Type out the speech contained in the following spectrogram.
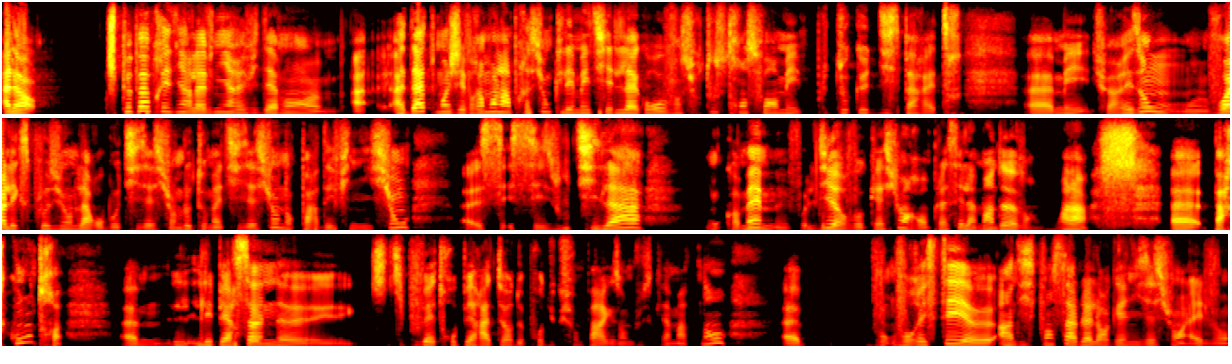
Alors, je peux pas prédire l'avenir évidemment, hem, à à date, moi, j'ai vraiment l'impression que les métiers de l'agro vont surtout se transformer plutôt que de disparaître. Heu, mais tu as raison, on voit l'explosion de la robotisation, de l'automatisation, donc par définition, ces outils-là ont quand même, il faut le dire, vocation à remplacer la main-d'œuvre. Voilà. Par contre, les personnes, qui pouvaient être opérateurs de production, par exemple, jusqu'à maintenant, vont rester, indispensables à l'organisation. Elles vont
